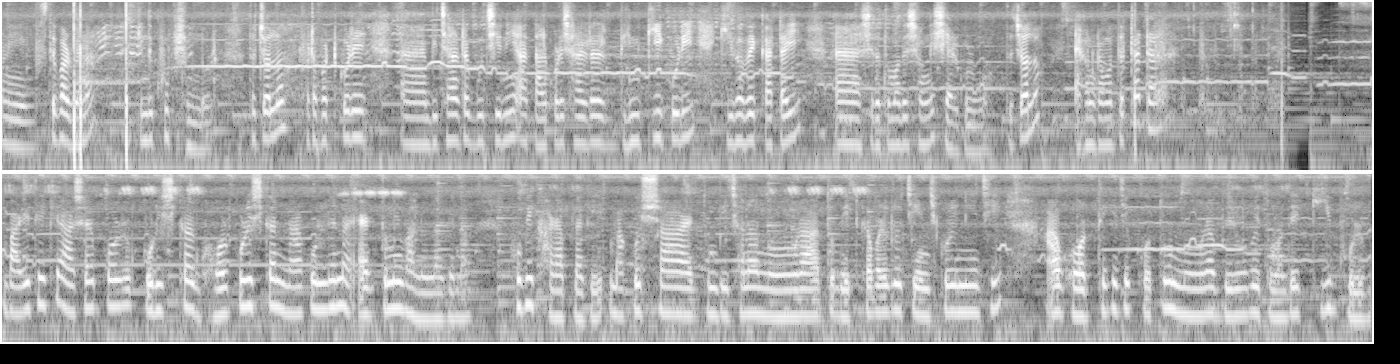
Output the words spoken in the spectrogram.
মানে বুঝতে পারবে না, কিন্তু খুব সুন্দর। তো চলো, ফটাফট করে বিছানাটা গুছিয়ে নিই, আর তারপরে সারাটা দিন কী করি, কীভাবে কাটাই সেটা তোমাদের সঙ্গে শেয়ার করব। তো চলো, এখনকার মতো টাটা। বাড়ি থেকে আসার পর পরিষ্কার, ঘর পরিষ্কার না করলে না একদমই ভালো লাগে না। খুবই খারাপ লাগে। মাকড়সা, একদম বিছানা, নোংরা, তো বেড কাভার এগুলো চেঞ্জ করে নিয়েছি। আর ঘর থেকে যে কত নোংরা বেরোবে তোমাদের কি বলব?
